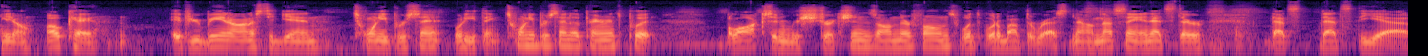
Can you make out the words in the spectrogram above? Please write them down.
You know, okay, if you're being honest again, 20%, what do you think? 20% of the parents put blocks and restrictions on their phones. What what about the rest? Now, I'm not saying that's their that's that's the uh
